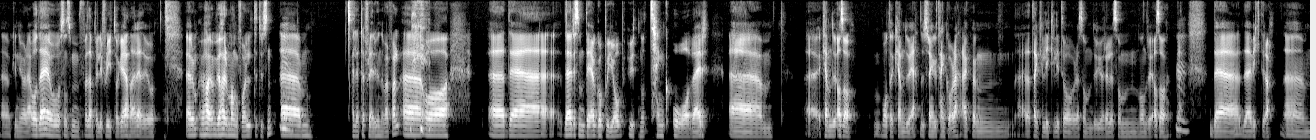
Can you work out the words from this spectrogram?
uh, å, kunne gjøre det. Og det er jo sånn som f.eks. i Flytoget. Der er det jo Vi har, vi har mangfold til 1000. Mm. eller til flere hunder, i hvert fall. og det, det, er liksom det å gå på jobb uten å tenke over hvem du Altså måte, hvem du er. Du trenger ikke tenke over det. Jeg, kan, jeg tenker like litt over det som du gjør, eller som noen andre Altså, ja. Mm. det, det, er viktig, da. Um,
